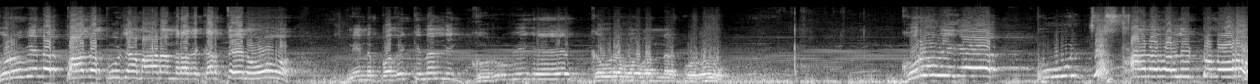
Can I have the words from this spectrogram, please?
ಗುರುವಿನ ಪಾದ ಪೂಜೆ ಮಾಡಂದ್ರೆ ಅದಕ್ಕೆ ಅರ್ಥ ಏನು? ನಿನ್ನ ಬದುಕಿನಲ್ಲಿ ಗುರುವಿಗೆ ಗೌರವವನ್ನು ಕೊಡು. ಗುರುವಿಗೆ ಪೂಜ್ಯ ಸ್ಥಾನದಲ್ಲಿಟ್ಟು ನೋಡು.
